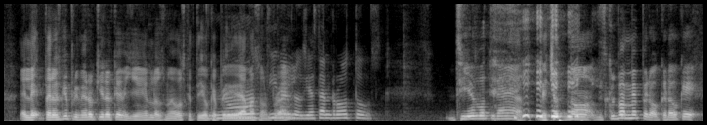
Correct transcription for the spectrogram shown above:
el- pero es que primero quiero que me lleguen los nuevos que te digo que pedí de Amazon Prime. tíralos, ya están rotos. Sí, los voy a tirar. De hecho, no, discúlpame, pero creo que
